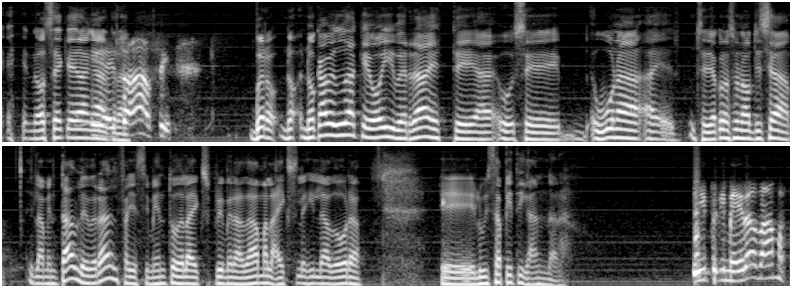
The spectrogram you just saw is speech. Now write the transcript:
no se quedan Y eso atrás. es así. Bueno, no, no cabe duda que hoy, ¿verdad? Este, ah, se hubo una, eh, se dio a conocer una noticia lamentable, ¿verdad? El fallecimiento de la ex primera dama, la ex legisladora eh, Luisa Pitigándara. Y primera dama.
